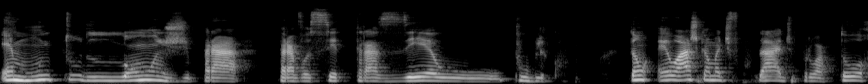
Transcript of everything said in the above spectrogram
É muito longe para você trazer o público. Então, eu acho que é uma dificuldade para o ator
